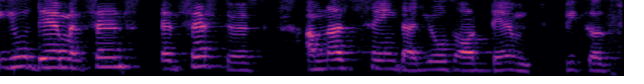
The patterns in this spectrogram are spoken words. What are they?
your damn ancestors, I'm not saying that yours are damned because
